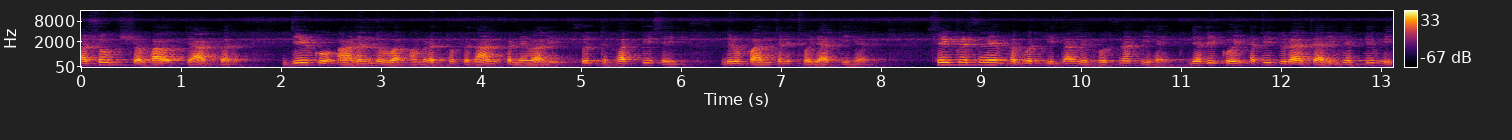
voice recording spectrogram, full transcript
अशुभ स्वभाव त्याग कर जीव को आनंद व अमृत्व प्रदान करने वाली शुद्ध भक्ति से रूपांतरित हो जाती है। श्री कृष्ण ने भगवत गीता में घोषणा की है, यदि कोई अति दुराचारी व्यक्ति भी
